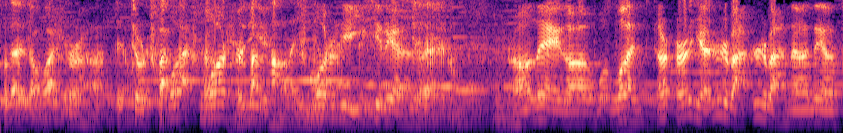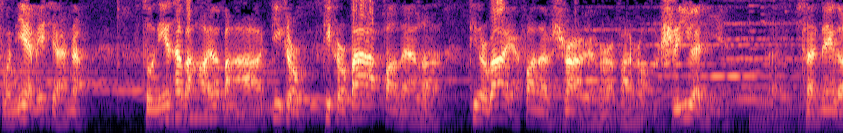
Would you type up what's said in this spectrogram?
口袋妖怪似是的啊，这种就是触翻盘摸触摸世纯纪翻盘了已经。触摸世纪一系列的对，然后那个我我感而而且日版日版的那个索尼也没闲着，索尼他把好像把 DQ DQ 八放在了 DQ 八也放在十二月份发售，十一月底，在那个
